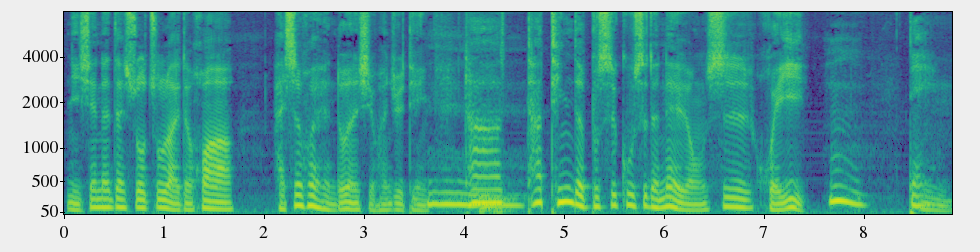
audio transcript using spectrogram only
你现在在说出来的话，还是会很多人喜欢去听。嗯、他他听的不是故事的内容，是回忆。嗯，对。嗯、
